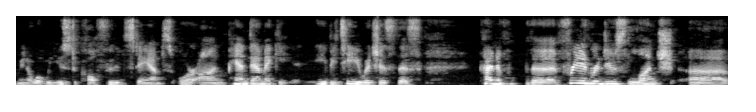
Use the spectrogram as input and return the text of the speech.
you know what we used to call food stamps, or on pandemic EBT, which is this kind of the free and reduced lunch uh,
